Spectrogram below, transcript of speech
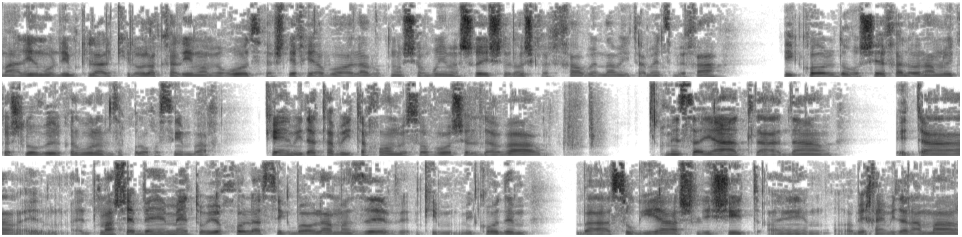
מעלין מולים כלל, כי לא לקלים המרוץ, והשליך יבוא עליו, וכמו שאומרים, אשרי שלא אשכחך ובן אדם יתאמץ בך, כי כל דורשיך לעולם לא ייכשלו ויקלמו לנצח כל החוסים בך. כן, מידת הביטחון בסופו של דבר מסייעת לאדם את, ה, את מה שבאמת הוא יכול להשיג בעולם הזה, כי מקודם בסוגיה השלישית אה, רבי חיים ויטל אמר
